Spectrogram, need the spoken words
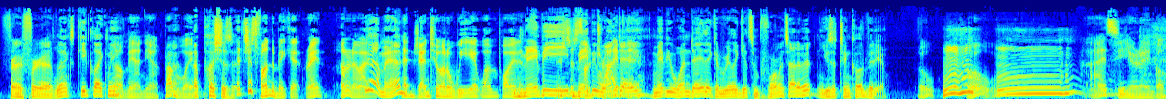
For for a Linux geek like me, Oh man, yeah, probably. that pushes it. It's just fun to make it, right? I don't know. I Yeah, man. Had Gentoo on a Wii at one point. maybe maybe one day, there. maybe one day they could really get some performance out of it and use it to encode video. Oh, Mm-hmm. oh, I see your angle.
